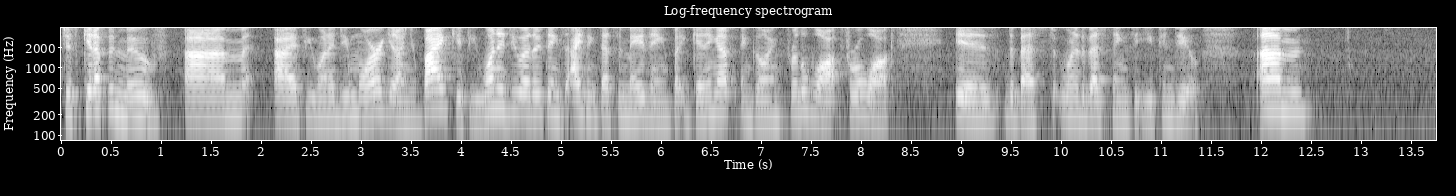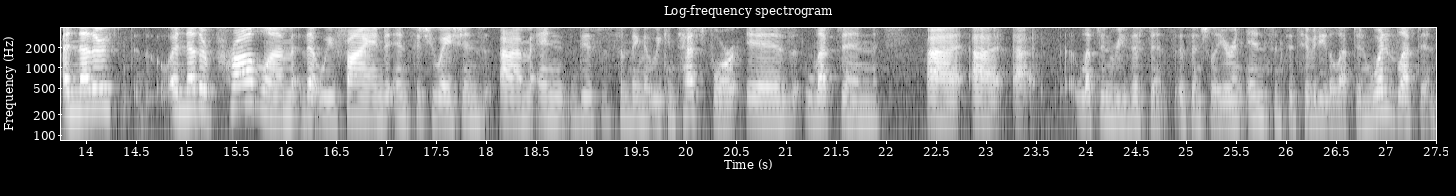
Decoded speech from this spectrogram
just get up and move. Um, uh, if you want to do more, get on your bike. If you want to do other things, I think that's amazing. But getting up and going for the walk for a walk is the best, one of the best things that you can do. Um, another another problem that we find in situations, um, and this is something that we can test for, is leptin. Uh, uh, uh leptin resistance, essentially, or an insensitivity to leptin. What is leptin?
